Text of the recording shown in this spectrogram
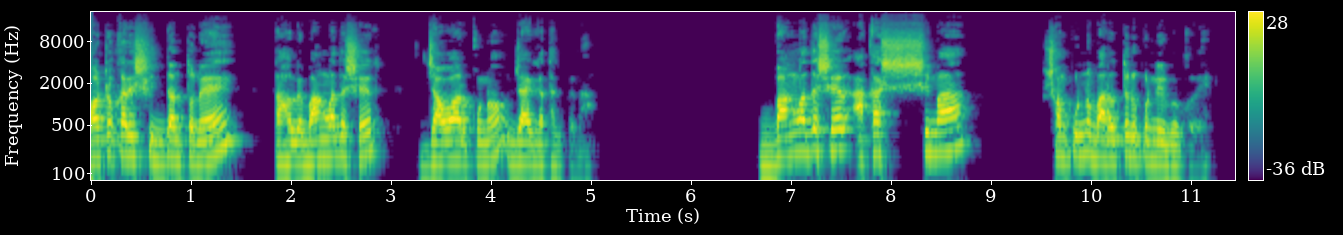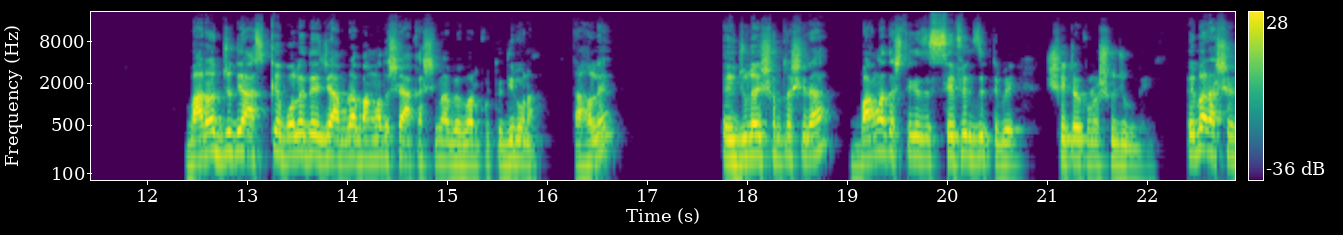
হটকারী সিদ্ধান্ত নেয়, তাহলে বাংলাদেশের যাওয়ার কোনো জায়গা থাকবে না। বাংলাদেশের আকাশ সীমা সম্পূর্ণ ভারতের উপর নির্ভর করে। ভারত যদি আজকে বলে দেয় যে আমরা বাংলাদেশে আকাশ সীমা ব্যবহার করতে দিব না, তাহলে এই জুলাই সন্ত্রাসীরা বাংলাদেশ থেকে যে সেফ এক্সিট নেবে সেটার কোনো সুযোগ নেই। এবার আসেন,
